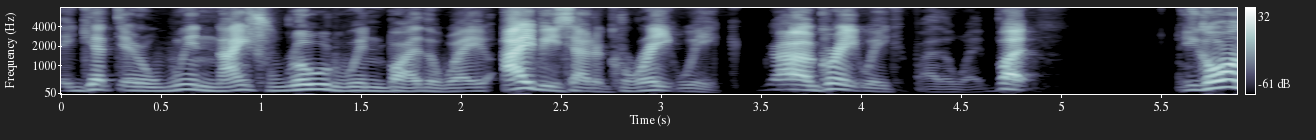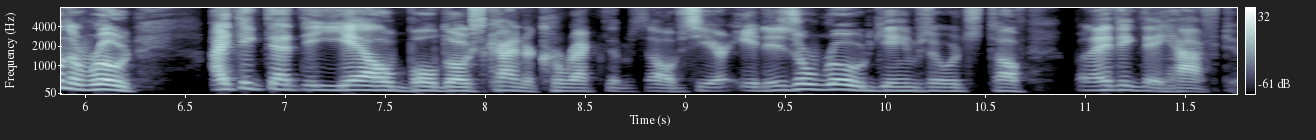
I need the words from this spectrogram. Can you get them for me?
they get their win, nice road win, by the way. Ivy's had a great week, a great week, by the way. But you go on the road. I think that the Yale Bulldogs kind of correct themselves here. It is a road game, so it's tough, but I think they have to.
